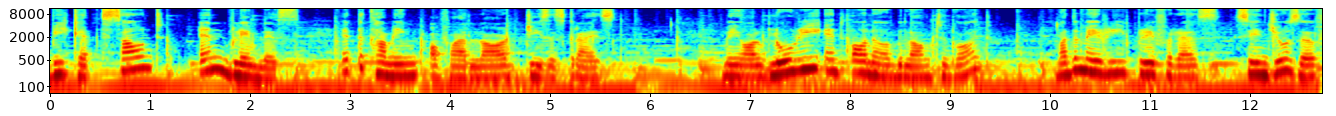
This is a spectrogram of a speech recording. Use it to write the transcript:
be kept sound and blameless at the coming of our Lord Jesus Christ. May all glory and honor belong to God. Mother Mary, pray for us. Saint Joseph,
